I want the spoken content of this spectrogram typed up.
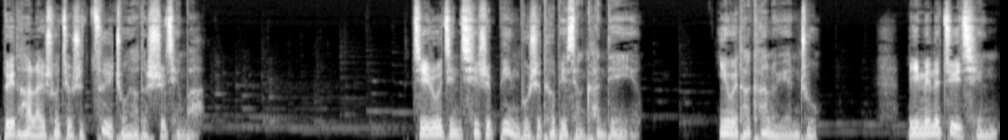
对他来说就是最重要的事情吧。季如锦其实并不是特别想看电影，因为他看了原著，里面的剧情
